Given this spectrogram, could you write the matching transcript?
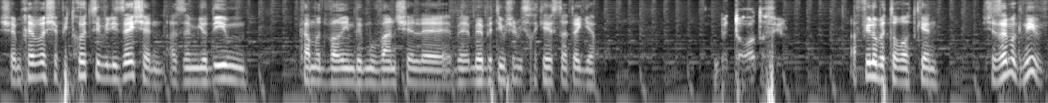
שהם חבר'ה שפיתחו את ציוויליזיישן, אז הם יודעים כמה דברים במובן של, אה, בהיבטים של משחקי אסטרטגיה. בתורות אפילו. אפילו בתורות, כן. שזה מגניב.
